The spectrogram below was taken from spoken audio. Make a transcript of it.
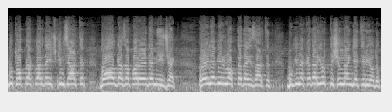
bu topraklarda hiç kimse artık doğal gaza para ödemeyecek. Öyle bir noktadayız artık. Bugüne kadar yurt dışından getiriyorduk.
